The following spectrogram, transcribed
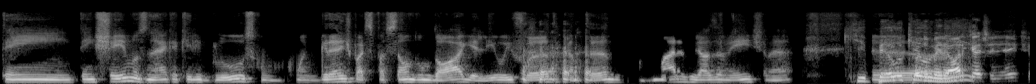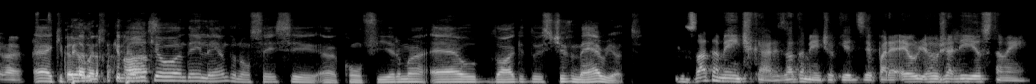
Tem, tem Sheamus, né, que é aquele blues com, com uma grande participação de um dog ali, o Ivan cantando maravilhosamente, né? Que pelo é, que eu li, melhor que a gente, né? É, que pelo que, que pelo que eu andei lendo, não sei se uh, confirma, é o dog do Steve Marriott. Exatamente, cara, exatamente. Eu queria dizer, eu, eu já li isso também.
